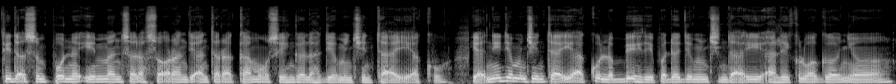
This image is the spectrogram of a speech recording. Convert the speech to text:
tidak sempurna iman salah seorang di antara kamu sehinggalah dia mencintai aku. Yakni dia mencintai aku lebih daripada dia mencintai ahli keluarganya,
